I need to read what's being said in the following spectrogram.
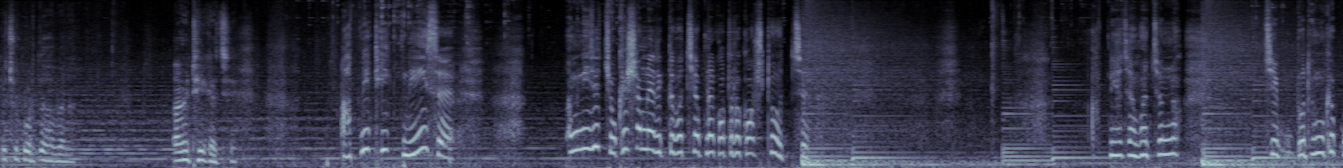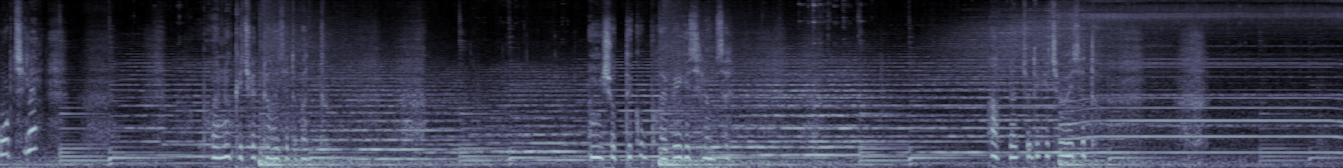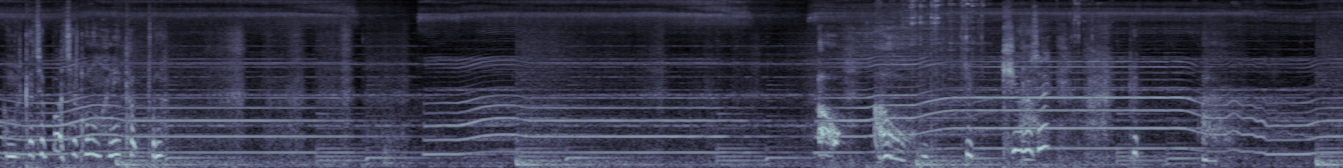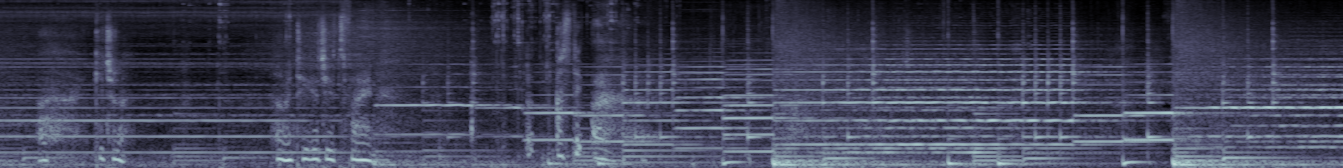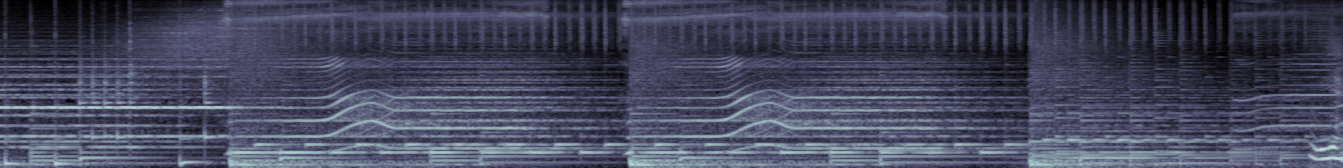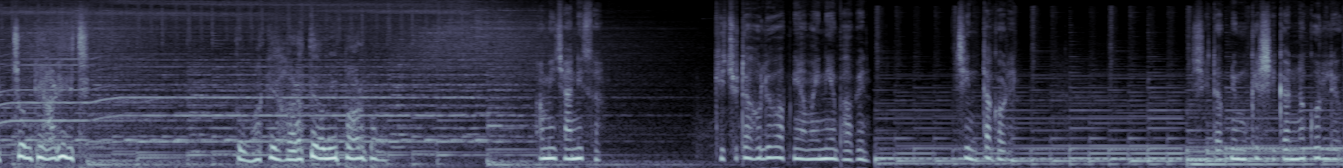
কিছু করতে হবে না। আমি ঠিক আছি। আপনি ঠিক নেই স্যার আমি নিজের চোখের সামনে দেখতে পাচ্ছি আপনার কতটা কষ্ট হচ্ছে। আপনি আজ আমার জন্য যে বিপদের মুখে পড়ছিলেন ভয়ানক কিছু একটা হয়ে যেতে পারত। আমি সত্যি খুব ভয় পেয়ে গেছিলাম স্যার। আপনার যদি কিছু হয়ে যেত আমার কাছে বাঁচার কোনো মানেই থাকতো না। কি- স্যার? কিছু না। আমি ঠিক আছি ইটস ফাইন আস্তে আমি একজনকে হারিয়েছি। তোমাকে হারাতে আমি পারব না। আমি জানি, স্যার। কিছুটা হলেও আপনি আমায় নিয়ে ভাবেন, চিন্তা করেন। সেটা আপনি মুখে স্বীকার না করলেও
